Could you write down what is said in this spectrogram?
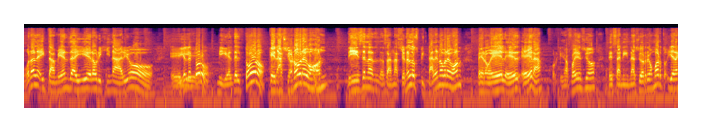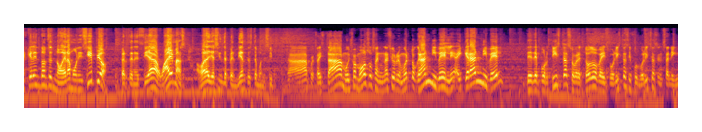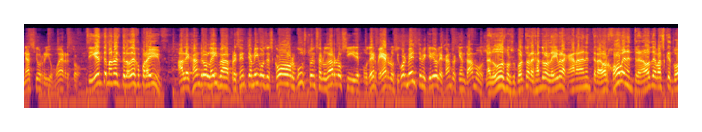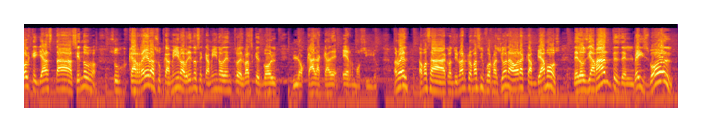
Órale, y también de ahí era originario eh, Miguel del Toro. Miguel del Toro, que nació en Obregón, dicen, o sea, nació en el hospital en Obregón, pero él, era, porque ya falleció, de San Ignacio de Río Muerto, y en aquel entonces no era municipio, pertenecía a Guaymas, ahora ya es independiente este municipio. Ah, pues ahí está, muy famoso San Ignacio de Río Muerto, gran nivel, ¿eh? hay gran nivel de deportistas, sobre todo beisbolistas y futbolistas en San Ignacio Río Muerto. Siguiente, Manuel, te lo dejo por ahí. Alejandro Leiva, presente amigos de Score, gusto en saludarlos y de poder verlos. Igualmente, mi querido Alejandro, aquí andamos. Saludos, por supuesto, Alejandro Leiva, gran entrenador, joven entrenador de básquetbol que ya está haciendo su carrera, su camino, abriéndose camino dentro del básquetbol local acá de Hermosillo. Manuel, vamos a continuar con más información. Ahora cambiamos de los diamantes del béisbol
